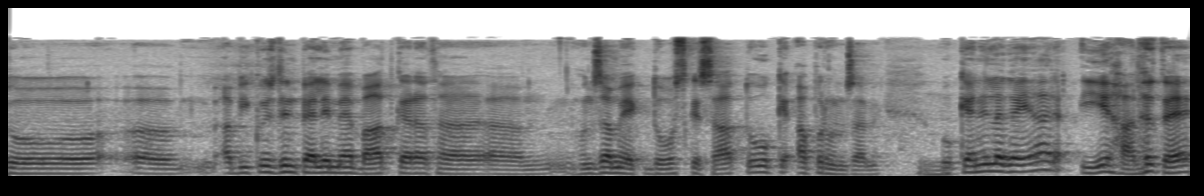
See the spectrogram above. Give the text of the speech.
تو ابھی کچھ دن پہلے میں بات کر رہا تھا ہنزا میں ایک دوست کے ساتھ تو وہ اپر ہنزا میں۔ وہ کہنے لگا یار یہ حالت ہے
